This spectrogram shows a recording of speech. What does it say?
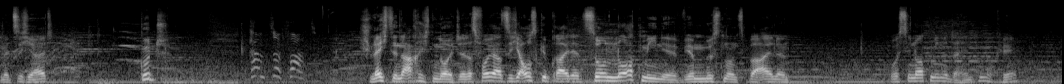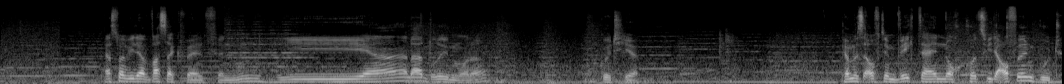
Mit Sicherheit. Gut. Kommt sofort. Schlechte Nachrichten, Leute. Das Feuer hat sich ausgebreitet zur Nordmine. Wir müssen uns beeilen. Wo ist die Nordmine? Da hinten? Okay. Erstmal wieder Wasserquellen finden. Ja, da drüben, oder? Gut, hier. Können wir es auf dem Weg dahin noch kurz wieder auffüllen? Gut.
